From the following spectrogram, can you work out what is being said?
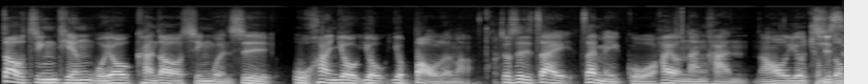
到今天我又看到新闻是武汉又又又爆了嘛，就是在在美国还有南韩，然后又全部都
